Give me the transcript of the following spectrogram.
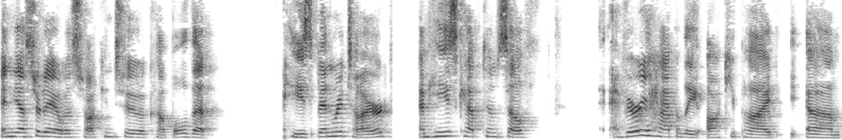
And yesterday I was talking to a couple that he's been retired and he's kept himself very happily occupied. Um,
